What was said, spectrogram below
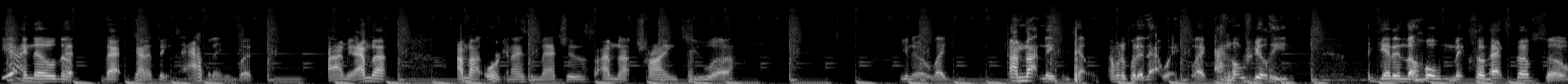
yeah, I know that that kind of thing is happening, but I mean, I'm not, I'm not organizing matches. I'm not trying to, uh, you know, like, I'm not Nathan Kelly. I'm gonna put it that way. Like, I don't really get in the whole mix of that stuff. So,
